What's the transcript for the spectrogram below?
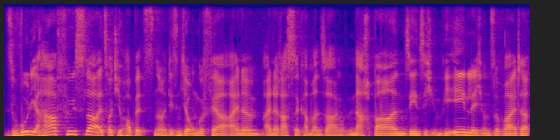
sowohl die Haarfüßler als auch die Hobbits, ne, die sind ja ungefähr eine, eine Rasse, kann man sagen. Nachbarn sehen sich irgendwie ähnlich und so weiter.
